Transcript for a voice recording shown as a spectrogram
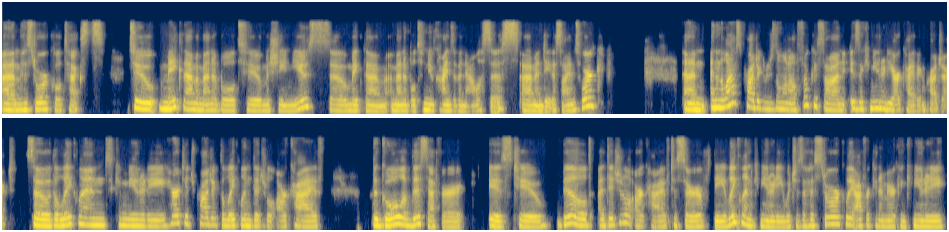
um, historical texts to make them amenable to machine use, so make them amenable to new kinds of analysis um, and data science work. Um, and then the last project, which is the one I'll focus on, is a community archiving project. So the Lakeland Community Heritage Project, the Lakeland Digital Archive, the goal of this effort is to build a digital archive to serve the Lakeland community, which is a historically African-American community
